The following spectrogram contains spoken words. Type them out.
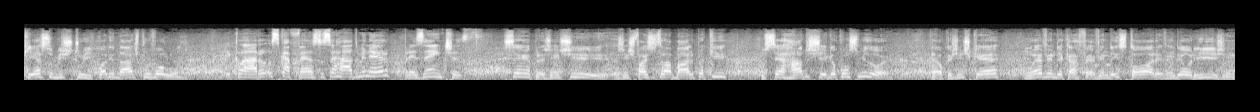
que é substituir qualidade por volume. E claro, os cafés do Cerrado Mineiro presentes. Sempre, a gente, a gente faz o trabalho para que o cerrado chegue ao consumidor. É, o que a gente quer não é vender café, é vender história, é vender origem,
